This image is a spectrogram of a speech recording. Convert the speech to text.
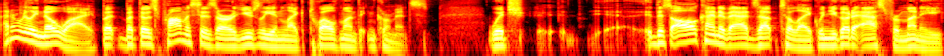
I don't really know why, but but those promises are usually in like 12 month increments, which uh, this all kind of adds up to like when you go to ask for money,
